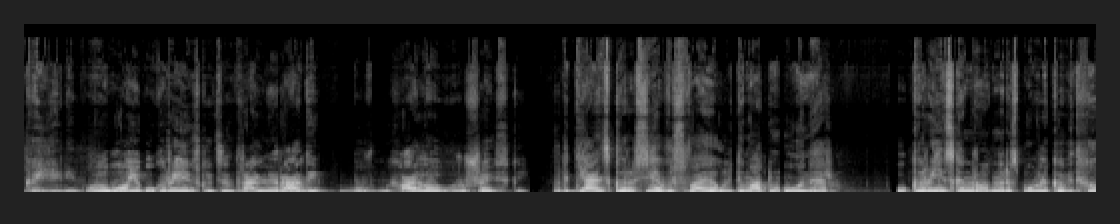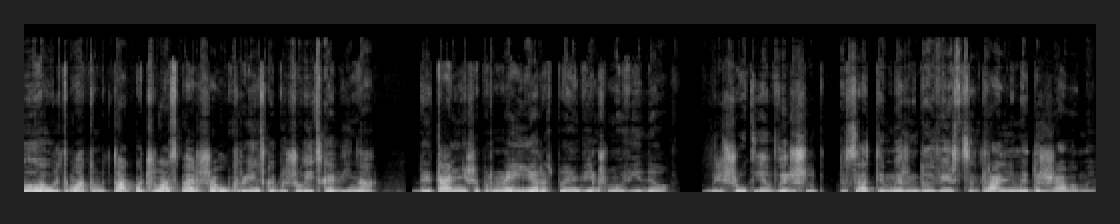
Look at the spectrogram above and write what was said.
Києві. Головою Української Центральної Ради був Михайло Грушевський. Радянська Росія висуває ультиматум УНР. Українська Народна Республіка відхилила ультиматум, і так почалась перша українсько-більшовицька війна. Детальніше про неї я розповім в іншому відео. Більшовики вирішили підписати мирний договір з центральними державами.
